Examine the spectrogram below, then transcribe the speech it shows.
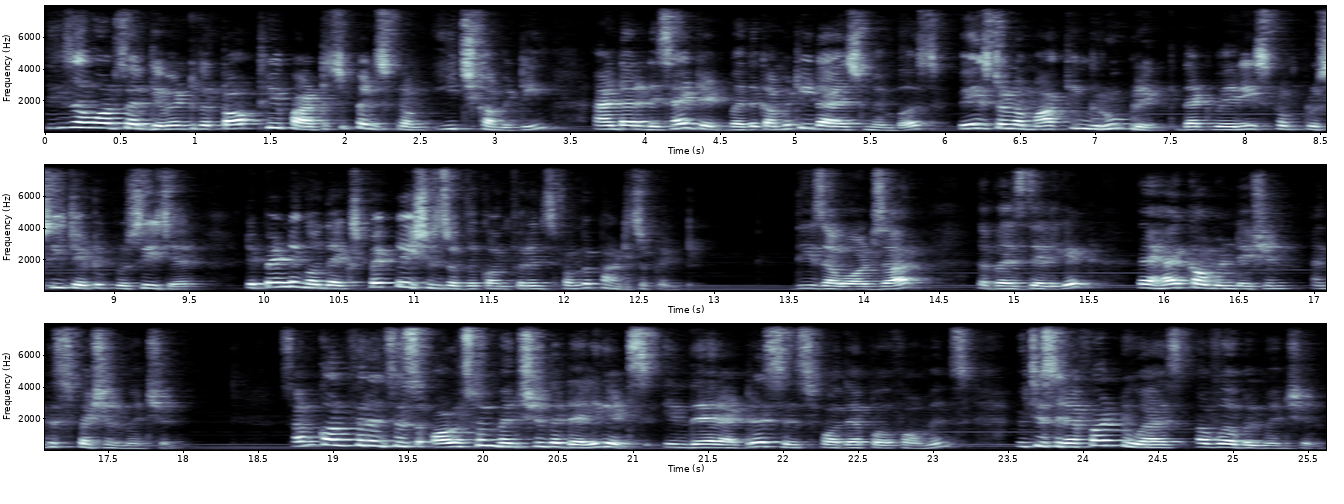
These awards are given to the top three participants from each committee and are decided by the committee dais members based on a marking rubric that varies from procedure to procedure depending on the expectations of the conference from the participant. These awards are the best delegate, the high commendation, and the special mention. Some conferences also mention the delegates in their addresses for their performance, which is referred to as a verbal mention.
